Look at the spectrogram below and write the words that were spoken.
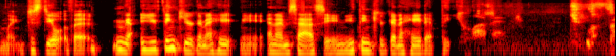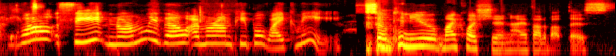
like just deal with it. You think you're gonna hate me, and I'm sassy, and you think you're gonna hate it, but you love it. You love it. Well, see, normally though, I'm around people like me. So can you my question, I thought about this.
